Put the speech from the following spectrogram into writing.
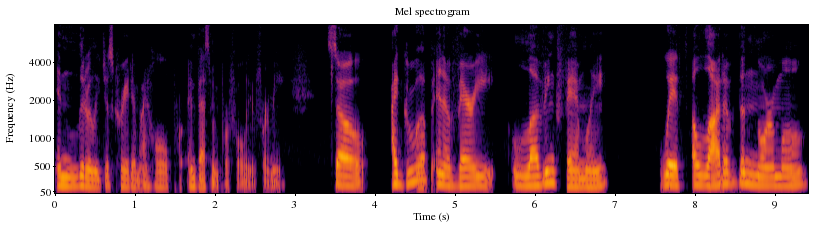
and literally just created my whole investment portfolio for me. So I grew up in a very loving family with a lot of the normal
